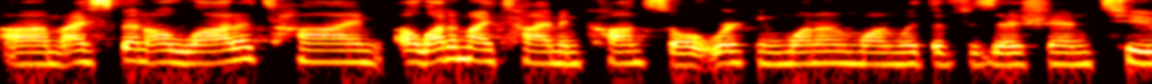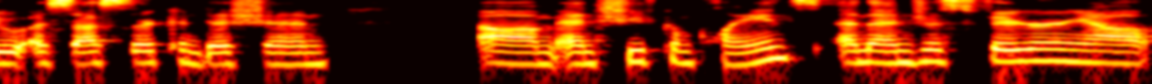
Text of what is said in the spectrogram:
Um, I spent a lot of time, a lot of my time in consult, working one-on-one with the physician to assess their condition um, and chief complaints, and then just figuring out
